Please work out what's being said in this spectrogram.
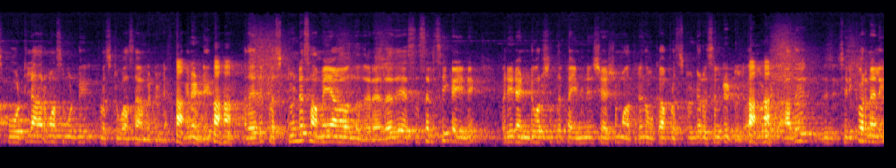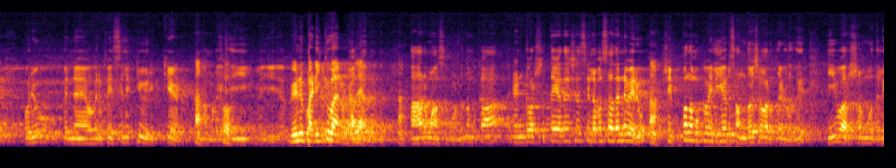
സ്പോട്ടിൽ ആറ് മാസം കൊണ്ട് പ്ലസ് ടു പാസ്സാകാൻ പറ്റില്ല അങ്ങനെ അങ്ങനെയുണ്ട്. അതായത് പ്ലസ് ടുവിന്റെ സമയമാവുന്നത് അതായത് എസ് എസ് എൽ സി കഴിഞ്ഞ് ഒരു രണ്ട് വർഷത്തെ ടൈമിന് ശേഷം മാത്രമേ നമുക്ക് ആ പ്ലസ് ടുവിന്റെ റിസൾട്ട് കിട്ടുള്ളൂ അത് ശരിക്കും പറഞ്ഞാൽ ഒരു പിന്നെ ഒരു ഫെസിലിറ്റി ഒരുക്കുകയാണ് നമ്മൾ ഈ വീണ്ടും പഠിക്കുവാനുള്ള. ആറ് മാസം കൊണ്ട് നമുക്ക് ആ രണ്ട് വർഷത്തെ ഏകദേശം സിലബസ് അതന്നെ വരും. പക്ഷെ ഇപ്പൊ നമുക്ക് വലിയൊരു സന്തോഷ വാർത്ത ഉള്ളത് ഈ വർഷം മുതൽ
